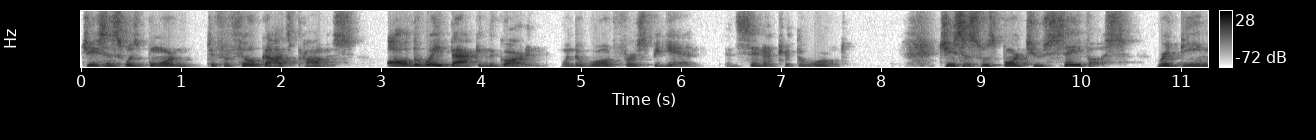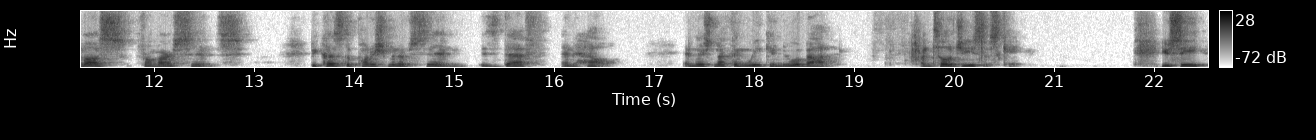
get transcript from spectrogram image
Jesus was born to fulfill God's promise all the way back in the garden when the world first began and sin entered the world. Jesus was born to save us, redeem us from our sins, because the punishment of sin is death and hell, and there's nothing we can do about it until Jesus came. You see,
